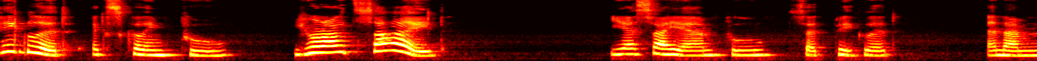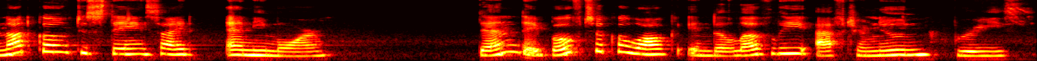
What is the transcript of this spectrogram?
Piglet, exclaimed Pooh, you're outside. Yes, I am, Pooh, said Piglet, and I'm not going to stay inside anymore. Then they both took a walk in the lovely afternoon breeze.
